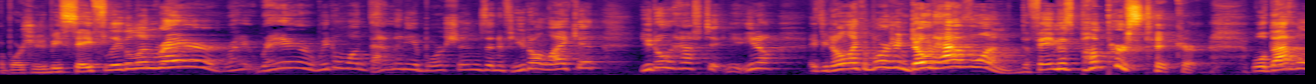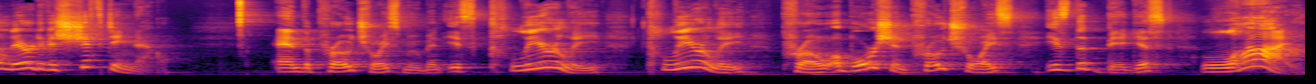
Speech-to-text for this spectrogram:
abortion should be safe, legal, and rare, right? Rare. We don't want that many abortions. And if you don't like it, you don't have to, you know, if you don't like abortion, don't have one. The famous bumper sticker. Well, that whole narrative is shifting now. And the pro choice movement is clearly, clearly pro abortion. Pro choice is the biggest lie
